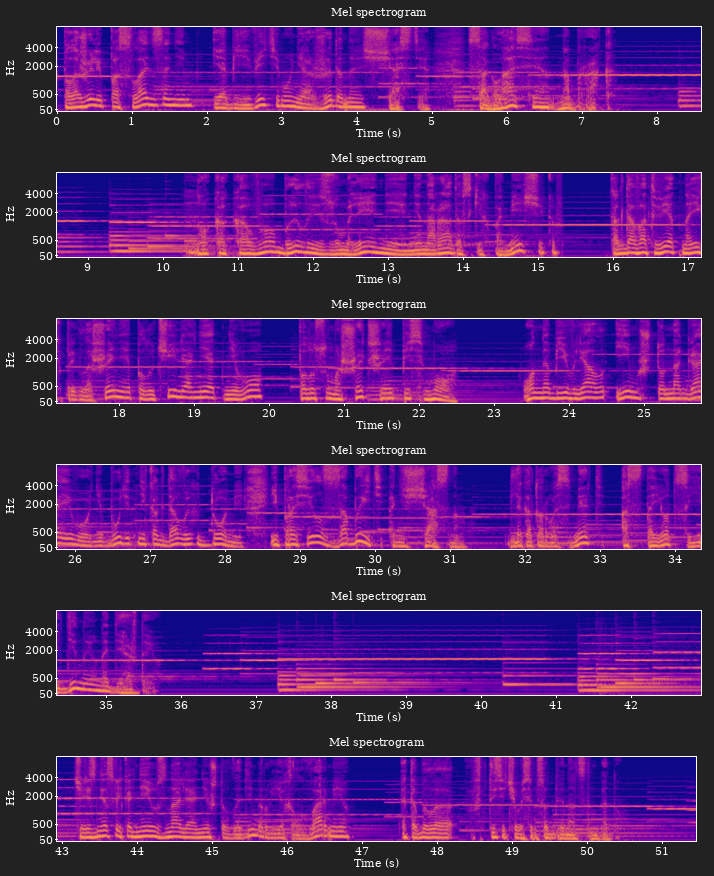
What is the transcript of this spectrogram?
Положили послать за ним и объявить ему неожиданное счастье – согласие на брак. Но каково было изумление ненарадовских помещиков – когда в ответ на их приглашение получили они от него полусумасшедшее письмо. Он объявлял им, что нога его не будет никогда в их доме и просил забыть о несчастном, для которого смерть остается единой надеждою. Через несколько дней узнали они, что Владимир уехал в армию. Это было в 1812 году.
